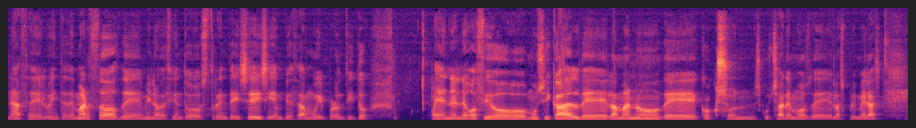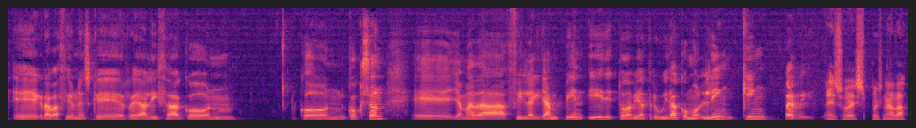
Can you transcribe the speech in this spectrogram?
nace el 20 de marzo de 1936 y empieza muy prontito en el negocio musical de la mano de Coxon. Escucharemos de las primeras eh, grabaciones que realiza con, con Coxon, eh, llamada Feel Like Jumping y todavía atribuida como Link King Perry. Eso es, pues nada.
